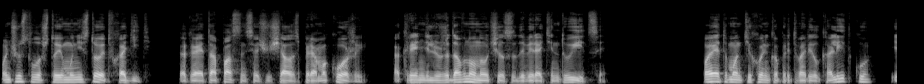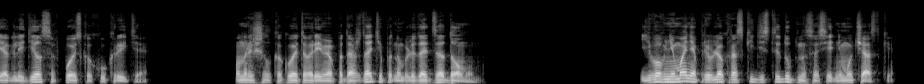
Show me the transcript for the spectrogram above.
Он чувствовал, что ему не стоит входить. Какая-то опасность ощущалась прямо кожей, а Крендель уже давно научился доверять интуиции. Поэтому он тихонько притворил калитку и огляделся в поисках укрытия. Он решил какое-то время подождать и понаблюдать за домом. Его внимание привлек раскидистый дуб на соседнем участке,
